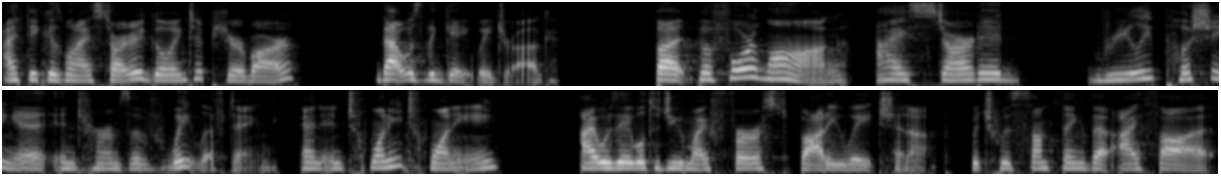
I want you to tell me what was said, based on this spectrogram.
I think is when I started going to Pure Barre. That was the gateway drug. But before long, I started really pushing it in terms of weightlifting. And in 2020, I was able to do my first body weight chin up, which was something that I thought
